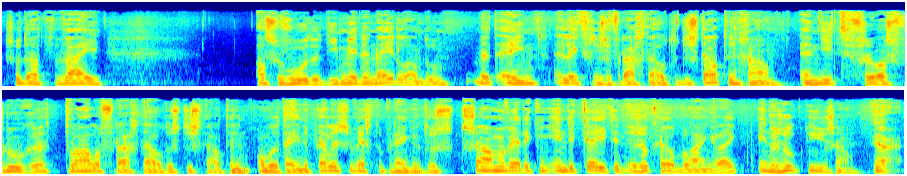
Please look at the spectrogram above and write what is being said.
Zodat wij als vervoerder die Midden-Nederland doen... met één elektrische vrachtauto die stad in gaan. En niet zoals vroeger, twaalf vrachtauto's die stad in... om dat ene pelletje weg te brengen. Dus samenwerking in de keten is ook heel belangrijk en dat is ook duurzaam. Ja,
